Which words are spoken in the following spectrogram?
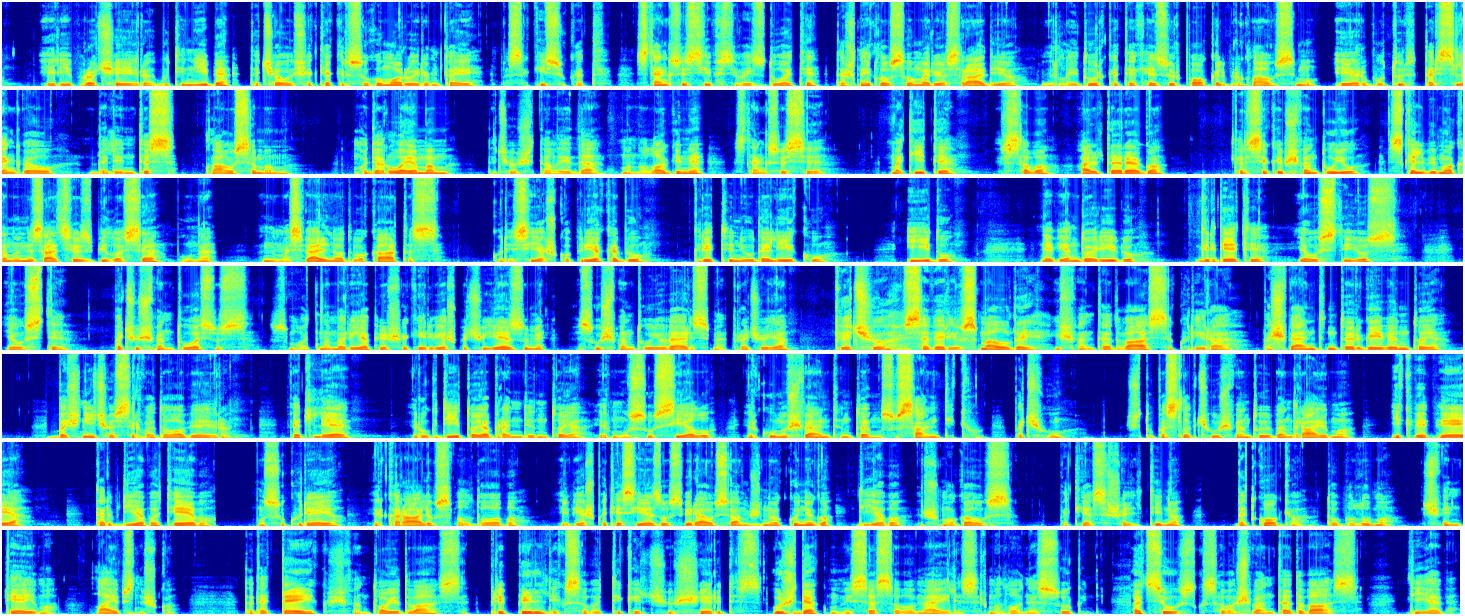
ir įpročiai ir būtinybė, tačiau šiek tiek ir su humoru ir rimtai pasakysiu, kad stengsiuosi įsivaizduoti, dažnai klausau Marijos radijo ir laidų ir katechezių ir pokalbių klausimų ir būtų tarsi lengviau dalintis klausimam, moderuojamam, tačiau šita laida monologinė, stengsiuosi matyti ir savo alter ego, tarsi kaip šventųjų skelbimo kanonizacijos bylose būna vadinamas velnio advokatas, kuris ieško priekabių, kritinių dalykų, įdų, ne vien darybių, girdėti, jausti jūs, jausti pačių šventuosius, su motina Marija priešakė ir viešpačiu Jėzumi visų šventųjų versime pradžioje. Kviečiu Severijus maldai į šventąją dvasę, kur yra pašventintoja ir gaivintoja, bažnyčios ir vadovė ir vedlė ir ugdytoja, brandintoja ir mūsų sielų ir kūnų šventintoja, mūsų santykių, pačių šitų paslapčių šventųjų bendravimo įkvėpėja tarp Dievo tėvo, mūsų kurėjo ir karaliaus valdovo ir viešpaties Jėzaus vyriausio amžino kunigo, Dievo ir žmogaus, paties šaltinio, bet kokio tobulumo, šventėjimo laipsniško. Tada teik šventoji dvasia, pripildyk savo tikinčių širdis, uždek mumise savo meilės ir malonės ugnį, atsiųsk savo šventą dvasę, Dieve,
